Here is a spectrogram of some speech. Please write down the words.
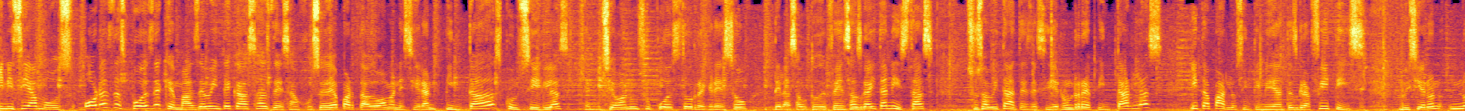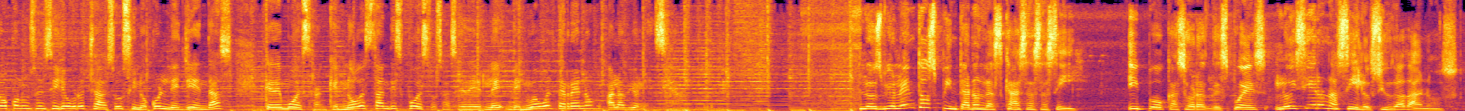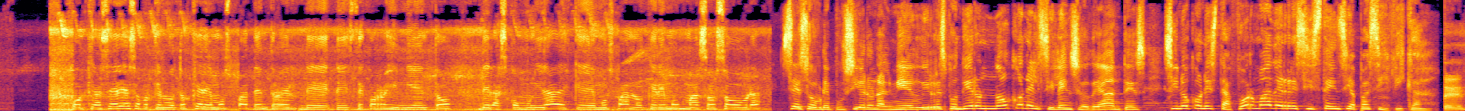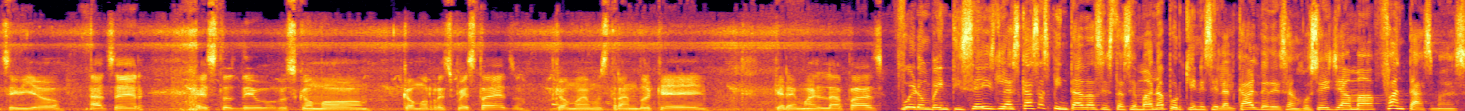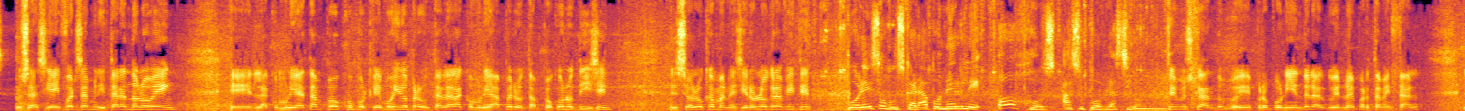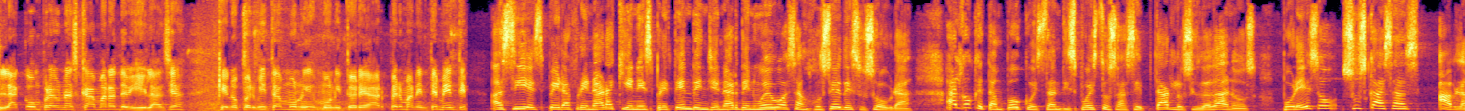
Iniciamos horas después de que más de 20 casas de San José de Apartado amanecieran pintadas con siglas que anunciaban un supuesto regreso de las autodefensas gaitanistas, sus habitantes decidieron repintarlas y tapar los intimidantes grafitis. Lo hicieron no con un sencillo brochazo, sino con leyendas que demuestran que no están dispuestos a cederle de nuevo el terreno a la violencia. Los violentos pintaron las casas así y pocas horas después lo hicieron así los ciudadanos. ¿Por qué hacer eso? Porque nosotros queremos paz dentro de, este corregimiento, de las comunidades, queremos paz, no queremos más zozobra. Se sobrepusieron al miedo y respondieron no con el silencio de antes, sino con esta forma de resistencia pacífica. Se decidió hacer estos dibujos como, como respuesta a eso, como demostrando que Queremos la paz. Fueron 26 las casas pintadas esta semana por quienes el alcalde de San José llama fantasmas. O sea, si hay fuerzas militares no lo ven, eh, la comunidad tampoco, porque hemos ido a preguntarle a la comunidad, pero tampoco nos dicen, solo que amanecieron los grafitis. Por eso buscará ponerle ojos a su población. Estoy buscando, eh, proponiéndole al gobierno departamental la compra de unas cámaras de vigilancia que nos permitan monitorear permanentemente. Así espera frenar a quienes pretenden llenar de nuevo a San José de su sobra, algo que tampoco están dispuestos a aceptar los ciudadanos. Por eso sus casas hablan.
